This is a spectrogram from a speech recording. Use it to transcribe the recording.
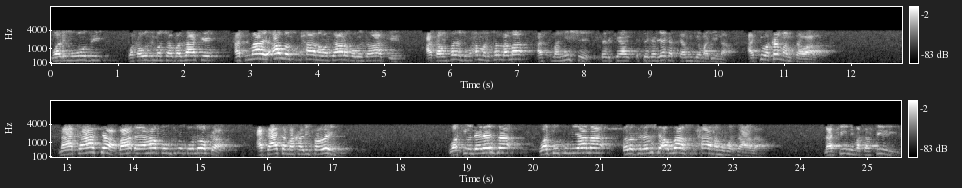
Walimuudhi, wakaudhi masaba zake, hatimaye Allah Subhanahu wa Ta'ala kwa uwezo wake akamfanya Mtume Muhammad sallama asimamishe serikali yake katika mji wa Madina akiwa kama mtawala. Na akaacha baada ya hapo mtume kuondoka, akaacha makhalifa wengi wakiendeleza wakihukumiana walioteremsha Allah Subhanahu wa Ta'ala lakini makafiri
